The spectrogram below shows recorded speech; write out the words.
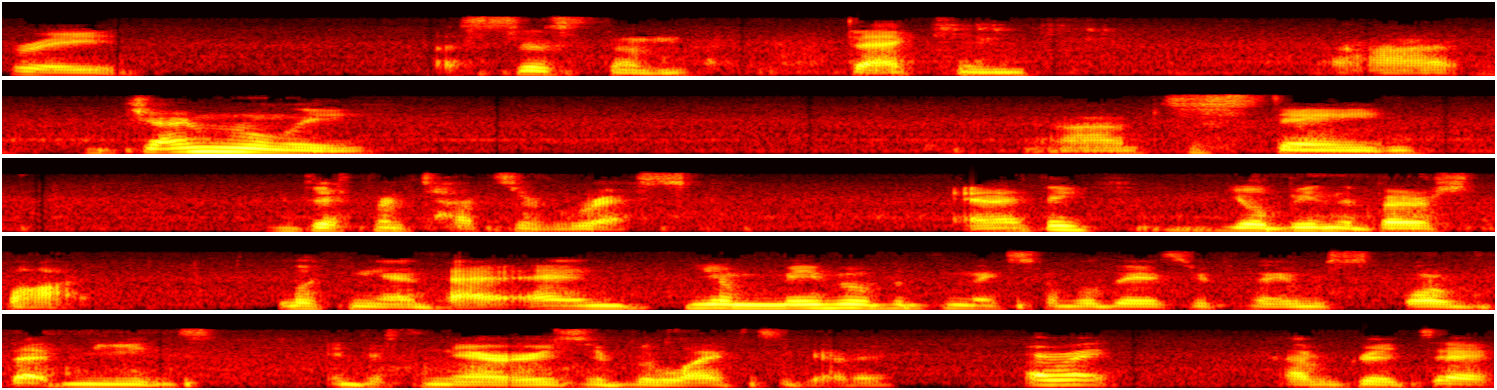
create a system that can uh, generally uh, sustain different types of risk. And I think you'll be in a better spot looking at that. And you know, maybe over the next couple days we can explore what that means in different areas of your life together. All right, have a great day.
